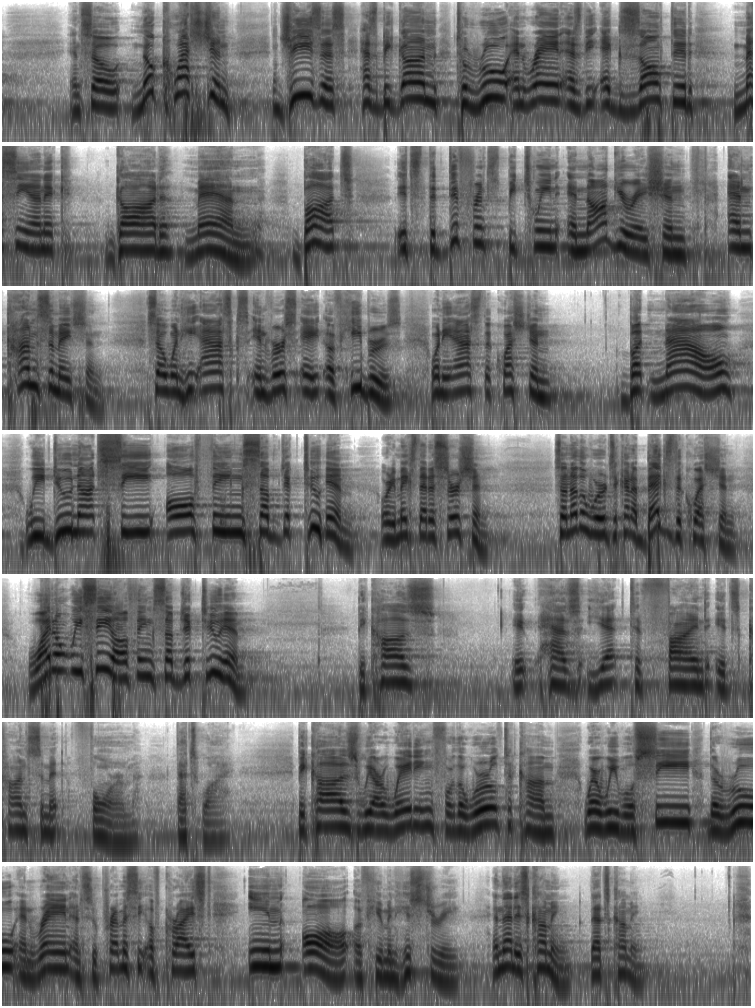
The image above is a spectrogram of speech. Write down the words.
And so, no question, Jesus has begun to rule and reign as the exalted messianic God man. But it's the difference between inauguration and consummation. So when he asks in verse 8 of Hebrews, when he asks the question, but now we do not see all things subject to him, or he makes that assertion. So, in other words, it kind of begs the question why don't we see all things subject to him? Because it has yet to find its consummate form. That's why because we are waiting for the world to come where we will see the rule and reign and supremacy of Christ in all of human history. And that is coming. That's coming.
